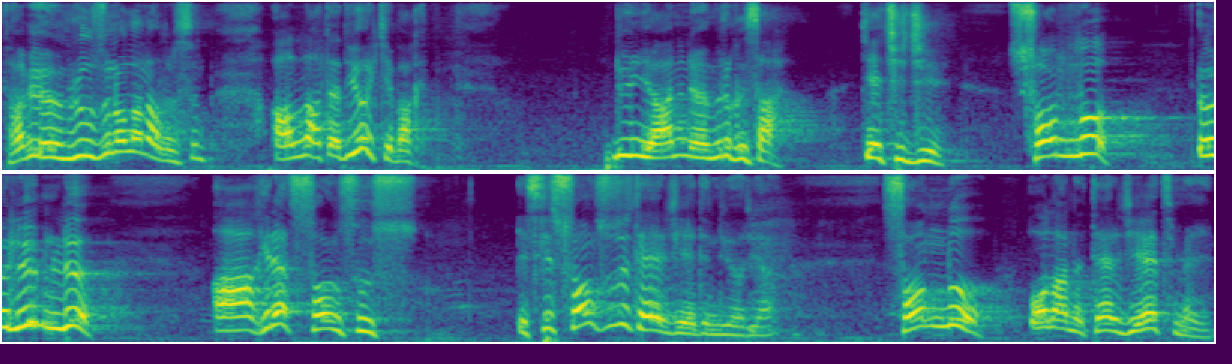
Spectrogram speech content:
Tabii ömrü uzun olan alırsın. Allah da diyor ki bak dünyanın ömrü kısa, geçici, sonlu, ölümlü. Ahiret sonsuz. E siz sonsuzu tercih edin diyor ya. Sonlu olanı tercih etmeyin.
